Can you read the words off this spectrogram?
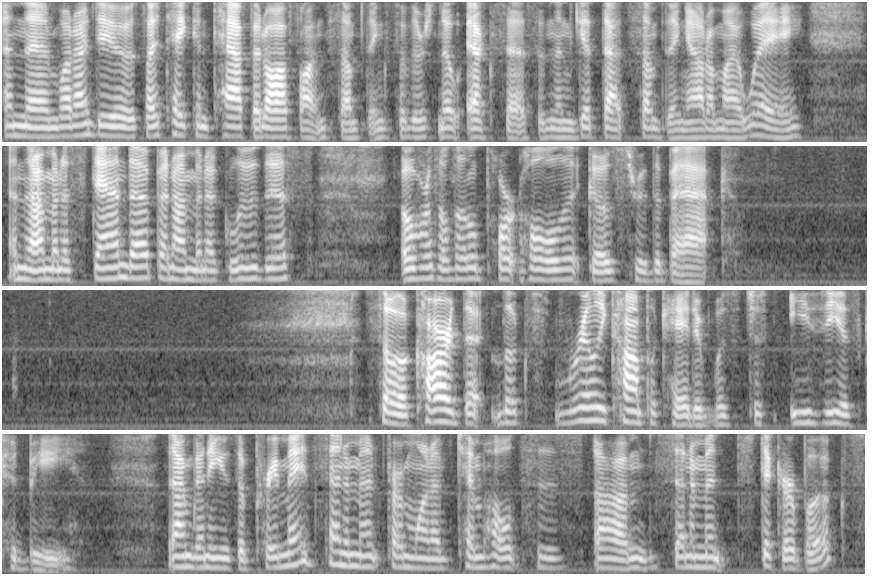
And then what I do is I take and tap it off on something so there's no excess and then get that something out of my way. And then I'm going to stand up and I'm going to glue this over the little porthole that goes through the back. So a card that looks really complicated was just easy as could be. Then I'm going to use a pre-made sentiment from one of Tim Holtz's um, sentiment sticker books.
